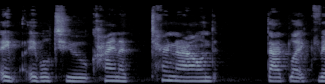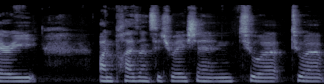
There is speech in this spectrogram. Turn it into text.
able to kind of turn around that like very unpleasant situation to a to a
